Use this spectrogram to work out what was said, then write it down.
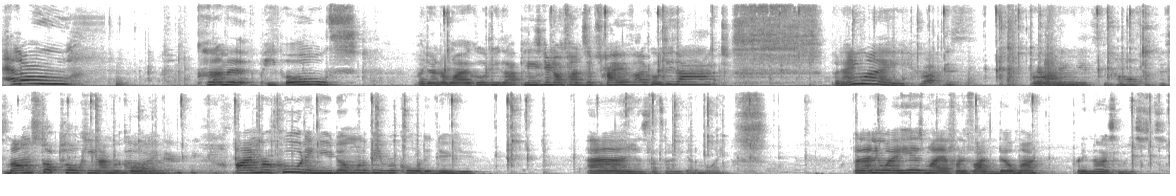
Hello, Kermit peoples. I don't know why I called you that. Please do not unsubscribe if I called you that. But anyway, Right, this everything um, needs to come off of this. Mum, stop talking. I'm No, recording. to I'm recording. You don't want to be recorded, do you? Ah, yes, that's how you get a boy. But anyway, here's my F25 build mode. Pretty nice. I'm just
